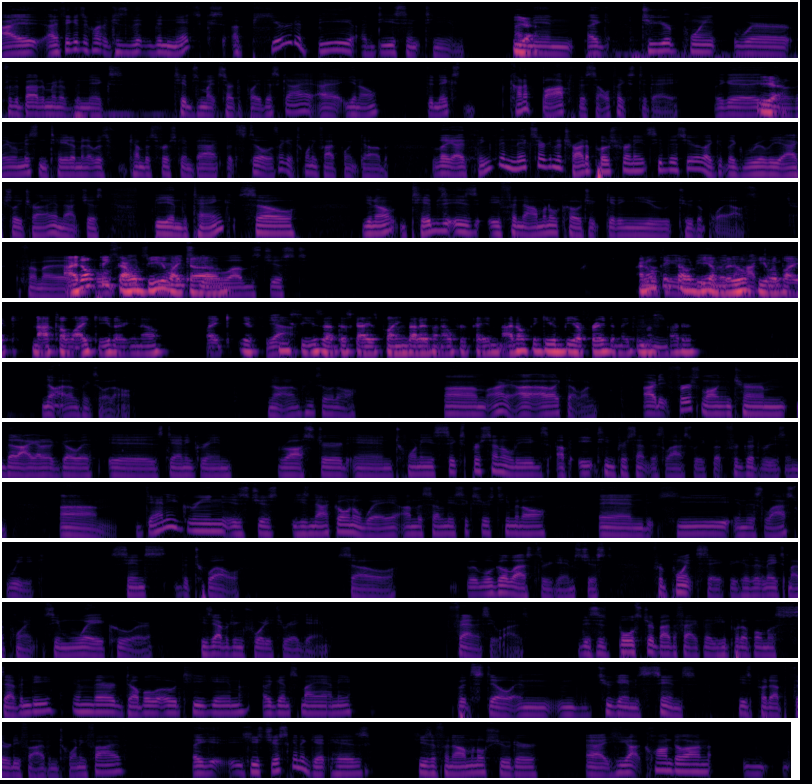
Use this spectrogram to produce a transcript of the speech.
I I think it's a question because the the Knicks appear to be a decent team. Yeah. I mean, like to your point, where for the betterment of the Knicks, Thibs might start to play this guy. I you know, the Knicks kind of bopped the Celtics today. Like uh, you Yeah. know, they were missing Tatum, and it was Kemba's first game back, but still, it was like a twenty five point dub. Like I think the Knicks are going to try to push for an eight seed this year, like like really actually try and not just be in the tank. So You know, Thibs is a phenomenal coach at getting you to the playoffs. From a I don't think that would be like a- he loves just. I don't think that it'd be a like move hot he would like not to like either. You know, like if Yeah. he sees that this guy is playing better than Elfrid Payton, I don't think he would be afraid to make him a Mhm. starter. No, I don't think so at all. No, I don't think so at all. Um, all right, I, I like that one. Alrighty, first long term that I gotta go with is Danny Green, rostered in twenty six percent of leagues, up eighteen percent this last week, but for good reason. Um, Danny Green is just he's not going away on the 76ers team at all, and he in this last week since the twelfth, so but we'll go last three games just for point's sake because it makes my point seem way cooler. He's averaging 43 a game, fantasy wise. This is bolstered by the fact that he put up almost 70 in their double OT game against Miami. But still, in, in the two games since, he's put up 35 and 25. Like he's just gonna get his. He's a phenomenal shooter. Uh, he got clowned on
